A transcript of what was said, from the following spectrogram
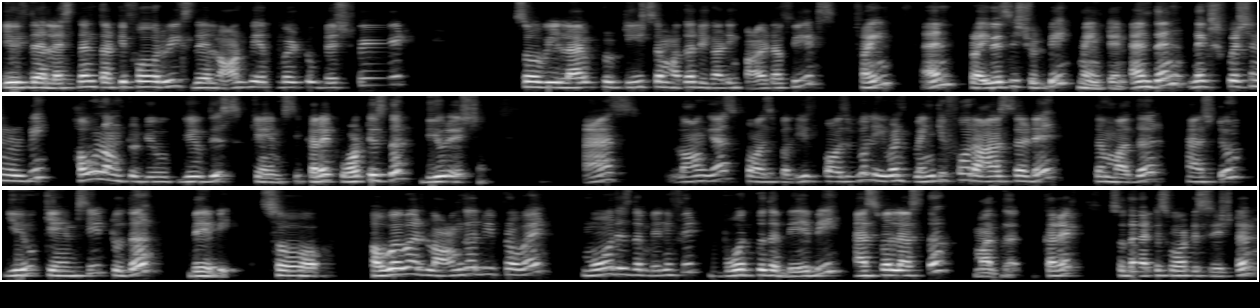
If they're less than 34 weeks, they'll not be able to breastfeed. So we'll have to teach the mother regarding paladai feeds, fine, and privacy should be maintained. And then next question will be, how long to do, give this KMC, correct? What is the duration? as long as possible. If possible, even 24 hours a day, the mother has to give KMC to the baby. So, however longer we provide, more is the benefit both to the baby as well as the mother. Correct? So, that is what is written.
